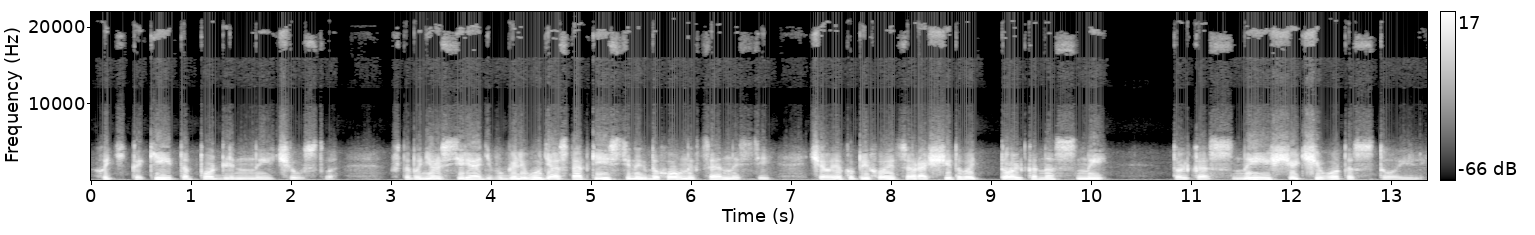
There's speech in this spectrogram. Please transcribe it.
хоть какие-то подлинные чувства. Чтобы не растерять в Голливуде остатки истинных духовных ценностей, человеку приходится рассчитывать только на сны. Только сны еще чего-то стоили.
